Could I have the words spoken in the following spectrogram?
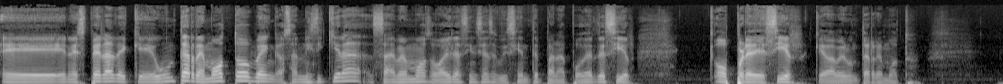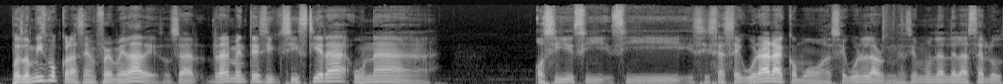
eh, en espera de que un terremoto venga, o sea, ni siquiera sabemos o hay la ciencia suficiente para poder decir o predecir que va a haber un terremoto. Pues lo mismo con las enfermedades. O sea, realmente si existiera una... O si, si, si, si se asegurara como asegura la Organización Mundial de la Salud,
